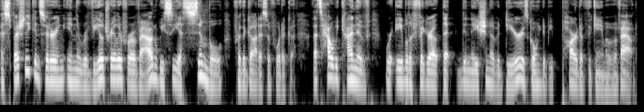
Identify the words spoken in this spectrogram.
especially considering in the reveal trailer for Avowed, we see a symbol for the goddess of Woedica. That's how we kind of were able to figure out that the nation of Aedyr is going to be part of the game of Avowed.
